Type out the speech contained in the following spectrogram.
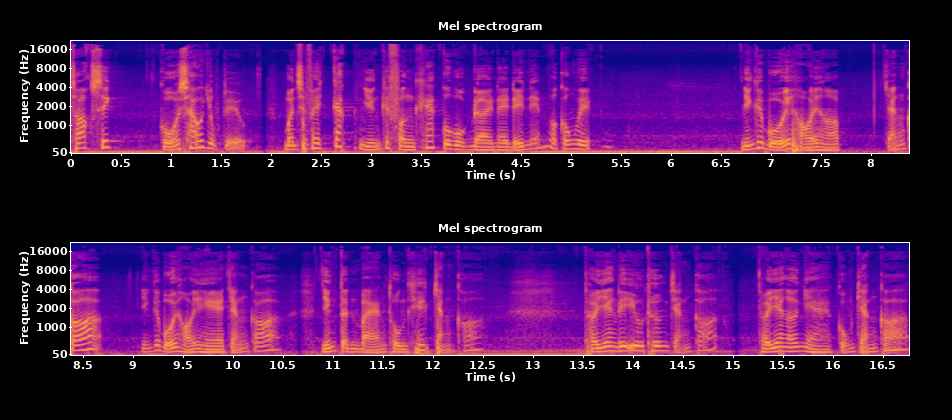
toxic của 60 triệu. Mình sẽ phải cắt những cái phần khác của cuộc đời này để ném vào công việc. Những cái buổi hội họp chẳng có những cái buổi hội hè chẳng có những tình bạn thuần khiết chẳng có thời gian đi yêu thương chẳng có, thời gian ở nhà cũng chẳng có,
